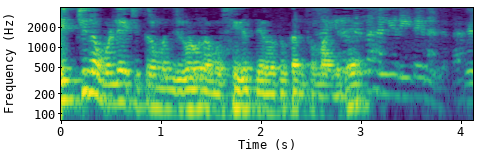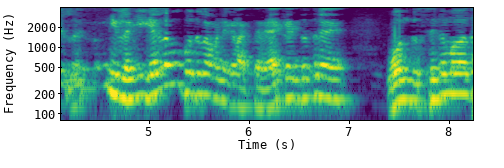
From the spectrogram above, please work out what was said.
ಹೆಚ್ಚಿನ ಒಳ್ಳೆಯ ಚಿತ್ರಮಂದಿರಗಳು ನಮಗೆ ಸಿಗುತ್ತೆ ಅನ್ನೋದು ಕನ್ಫರ್ಮ್ ಆಗಿದೆ. ಇಲ್ಲ ಈಗೆಲ್ಲವೂ ಬದಲಾವಣೆಗಳಾಗ್ತವೆ. ಯಾಕೆಂತಂದ್ರೆ ಒಂದು ಸಿನಿಮಾದ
